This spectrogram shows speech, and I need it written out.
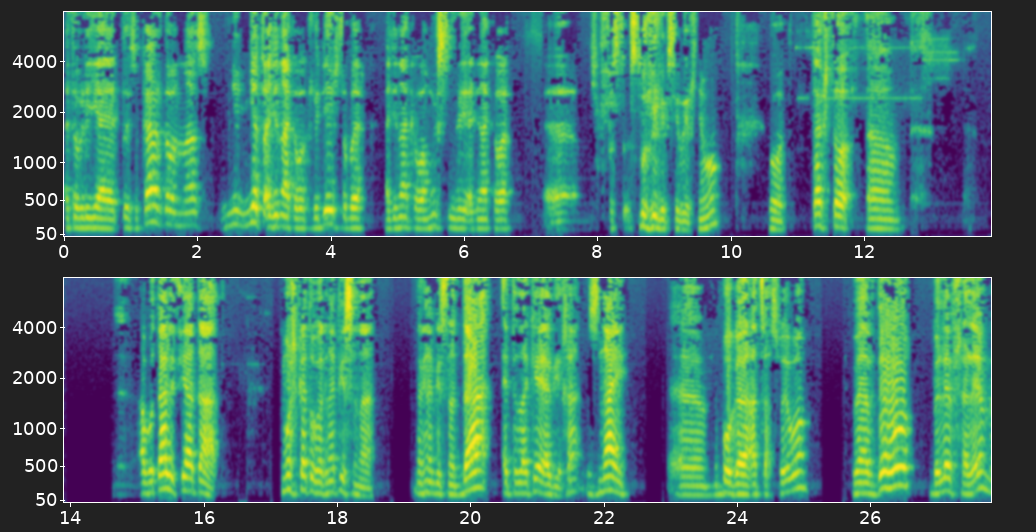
это влияет. То есть у каждого у нас не, нет одинаковых людей, чтобы одинаково мыслили, одинаково э, служили Всевышнему. Вот. Так что э, Авуда лифиада. Может, как написано, как написано, да, это лакей Авиха, знай э, Бога Отца своего, Вавдеху белев шалем.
